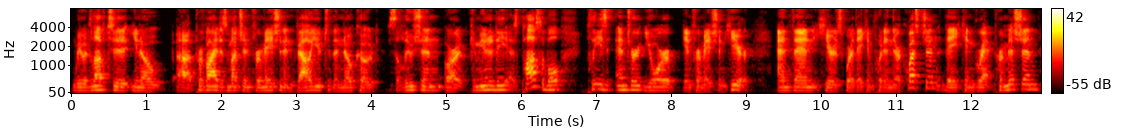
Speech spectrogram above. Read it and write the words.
we would love to, you know, uh, provide as much information and value to the no-code solution or community as possible. Please enter your information here. And then here's where they can put in their question. They can grant permission.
